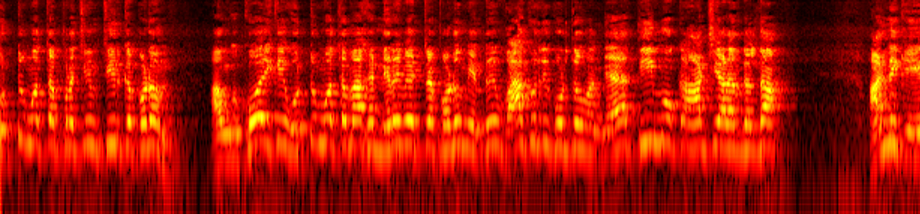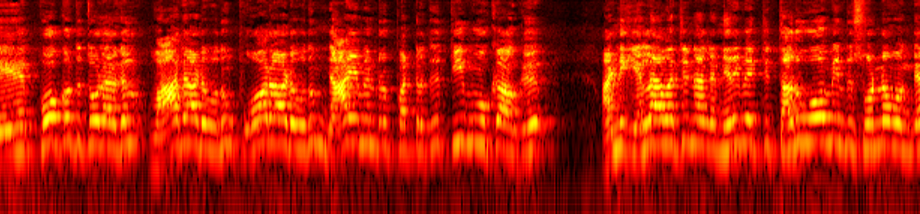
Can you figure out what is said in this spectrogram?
ஒட்டுமொத்த பிரச்சனையும் தீர்க்கப்படும். அவங்க கோரிக்கை ஒட்டுமொத்தமாக நிறைவேற்றப்படும் என்று வாக்குறுதி கொடுத்தவங்க திமுக ஆட்சியாளர்கள் தான். அன்னைக்கு போக்குவரத்து தோழர்கள் வாதாடுவதும் போராடுவதும் நியாயம் என்று பட்டது திமுகவுக்கு. அன்னைக்கு எல்லாவற்றையும் நாங்கள் நிறைவேற்றி தருவோம் என்று சொன்னவங்க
